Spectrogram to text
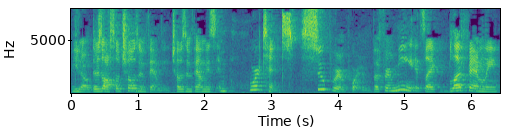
You know, there's also chosen family. Chosen family is important, super important. But for me, it's like blood family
